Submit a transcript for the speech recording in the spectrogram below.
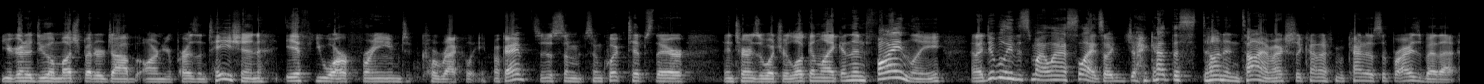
You're going to do a much better job on your presentation if you are framed correctly. Okay, so just some, some quick tips there in terms of what you're looking like. And then finally, and I do believe this is my last slide, so I, I got this done in time. I'm actually kind of kind of surprised by that.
